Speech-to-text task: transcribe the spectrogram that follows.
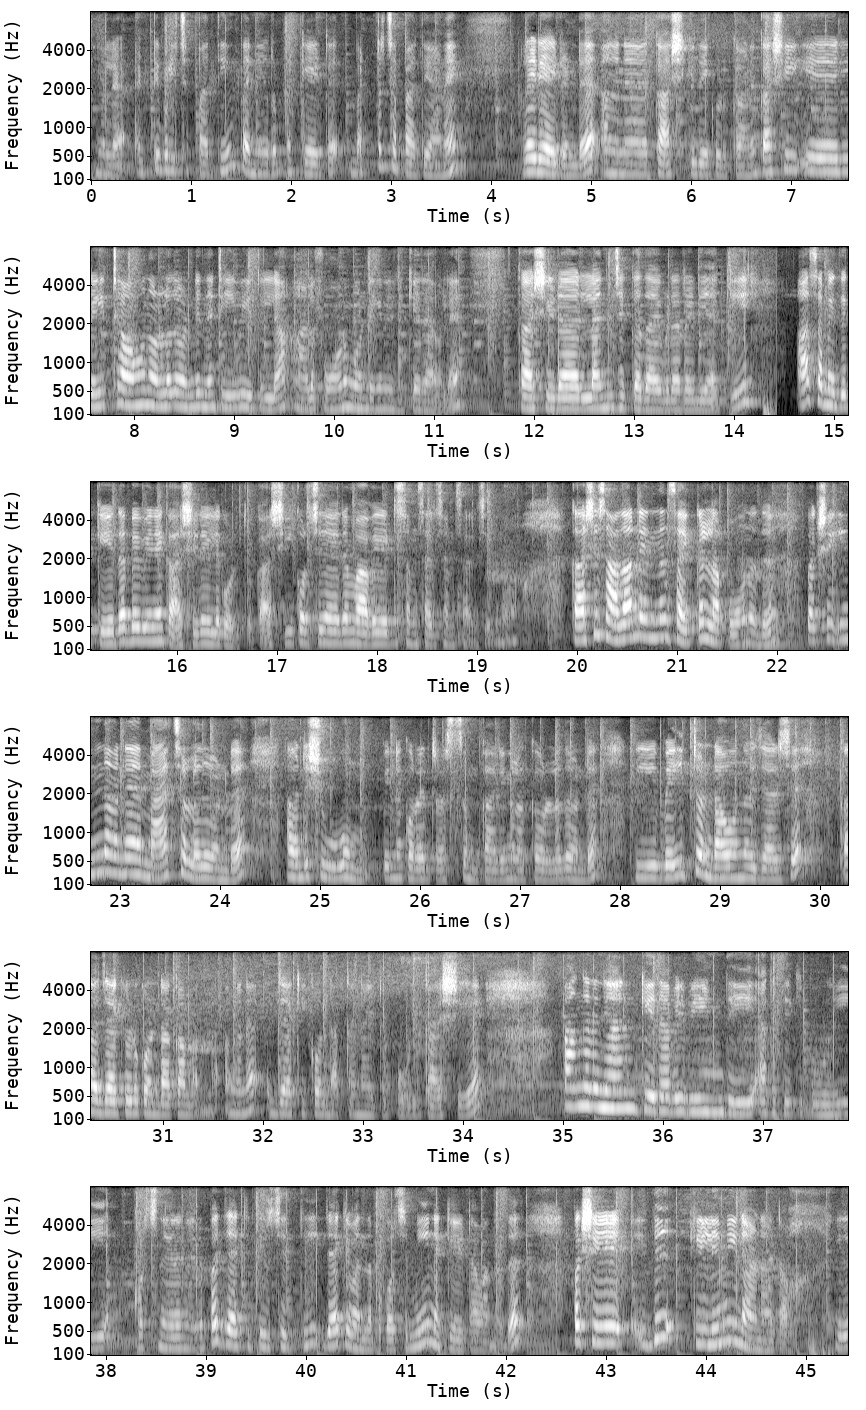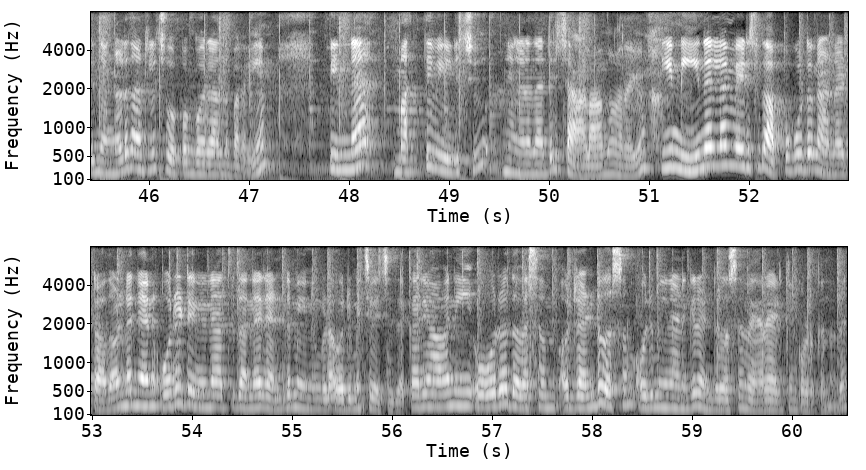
നല്ല അടിപൊളി ചപ്പാത്തിയും പനീറും ഒക്കെ ആയിട്ട് ബട്ടർ ചപ്പാത്തിയാണ് റെഡി ആയിട്ടുണ്ട്. അങ്ങനെ കാശിക്ക് ഇതേ കൊടുക്കുകയാണ് കാശി ലേറ്റ് ആവും എന്നുള്ളത് കൊണ്ട് ഇന്ന് ടി വി ഇട്ടില്ല ആൾ ഫോണും കൊണ്ട് ഇങ്ങനെ ഇരിക്കുക രാവിലെ. കാശിയുടെ ലഞ്ചൊക്കെ അതാ ഇവിടെ റെഡിയാക്കി ആ സമയത്ത് കേദബേബിനെ കാശിയുടെ കയ്യിൽ കൊടുത്തു. കാശി കുറച്ച് നേരം വാവയായിട്ട് സംസാരിച്ച് സംസാരിച്ചിരുന്നു. കാശി സാധാരണ ഇന്ന് സൈക്കിളിലാണ് പോകുന്നത്. പക്ഷേ ഇന്ന് അവന് മാച്ച് ഉള്ളതുകൊണ്ട് അവന്റെ ഷൂവും പിന്നെ കുറേ ഡ്രസ്സും കാര്യങ്ങളൊക്കെ ഉള്ളതുകൊണ്ട് ഈ വെയിറ്റ് ഉണ്ടാവുമെന്ന് വിചാരിച്ച് ജാക്കിയോട് കൊണ്ടാക്കാൻ വന്നു അങ്ങനെ ജാക്കി കൊണ്ടാക്കാനായിട്ട് പോയി കാശിയെ. അങ്ങനെ ഞാൻ കീതാ ബേബിയും ദേ അകത്തേക്ക് പോയി. കുറച്ച് നേരം കഴിഞ്ഞപ്പോൾ ജാക്കി തിരിച്ചെത്തി. ജാക്കി വന്നപ്പോൾ കുറച്ച് മീനൊക്കെ ആയിട്ടാണ് വന്നത്. പക്ഷേ ഇത് കിളിമീനാണ് കേട്ടോ. ഇത് ഞങ്ങളുടെ നാട്ടിൽ ചുവപ്പം കോര എന്ന് പറയും. പിന്നെ മത്തി മേടിച്ചു ഞങ്ങളുടെ നാട്ടിൽ ചാള എന്ന് പറയും. ഈ മീനെല്ലാം മേടിച്ചത് അപ്പുകൂട്ടനാണ് കേട്ടോ. അതുകൊണ്ട് ഞാൻ ഒരു ടിന്നിനകത്ത് തന്നെ രണ്ട് മീനും കൂടെ ഒരുമിച്ച് വെച്ചത്. കാര്യം അവൻ ഈ ഓരോ ദിവസം ഒരു രണ്ട് ദിവസം ഒരു മീനാണെങ്കിൽ രണ്ട് ദിവസം വേറെ ആയിരിക്കും കൊടുക്കുന്നത്.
